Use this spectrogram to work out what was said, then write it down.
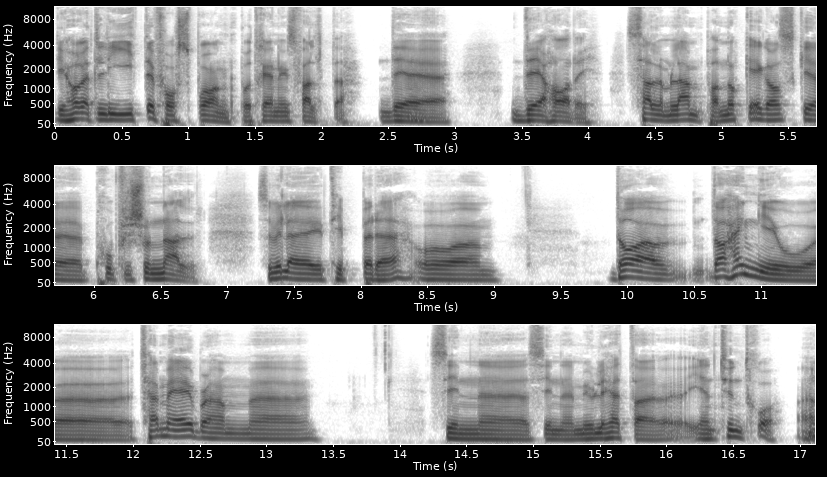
De har et lite forsprang på treningsfeltet. Det, det har de. Selv om Lampard nok er ganske profesjonell, så vil jeg tippe det. Og da, da henger jo Tammy Abraham sin, sine muligheter i en tynn tråd, ja.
